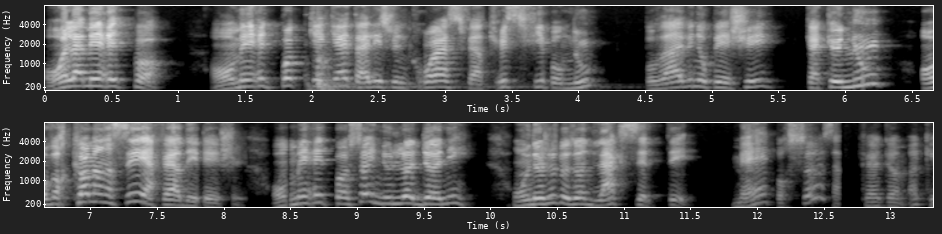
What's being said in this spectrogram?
on ne la mérite pas. On ne mérite pas que quelqu'un allé sur une croix se faire crucifier pour nous, pour laver nos péchés, quand que nous, on va recommencer à faire des péchés. On ne mérite pas ça, il nous l'a donné. On a juste besoin de l'accepter. Mais pour ça, ça fait comme, OK,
